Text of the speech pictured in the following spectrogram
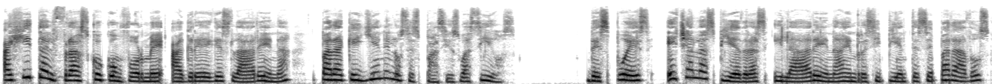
Agita el frasco conforme agregues la arena para que llene los espacios vacíos. Después, echa las piedras y la arena en recipientes separados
